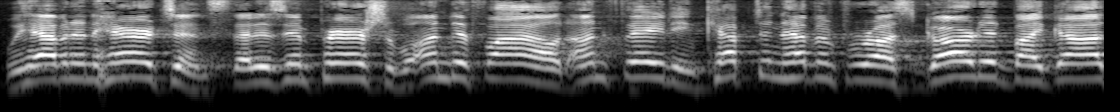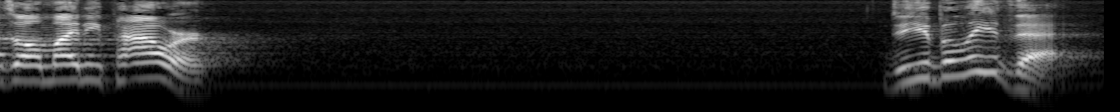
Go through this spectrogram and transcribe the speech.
We have an inheritance that is imperishable, undefiled, unfading, kept in heaven for us, guarded by God's almighty power. Do you believe that?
